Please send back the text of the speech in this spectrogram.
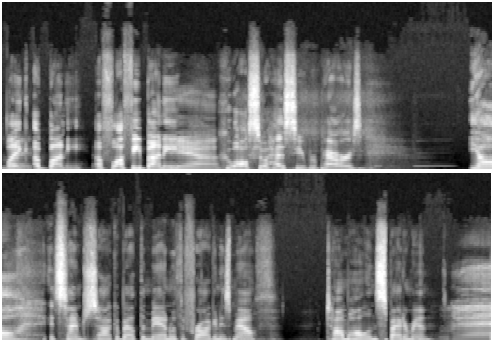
like Right. a bunny, a fluffy bunny Yeah. who also has superpowers. Y'all, it's time to talk about the man with the frog in his mouth. Tom Holland's Spider-Man. Eh.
